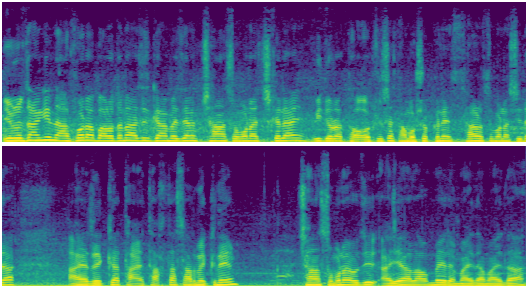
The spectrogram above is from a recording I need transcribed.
Имрӯзанги нархҳоро бародарон азиз гам мезанем чанд сомона чихелай. Видеоро то охириша тамошо кунем. Саросима нашида айрека тахта сар мекунем чанд сомона ози аяла мере майда майда.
